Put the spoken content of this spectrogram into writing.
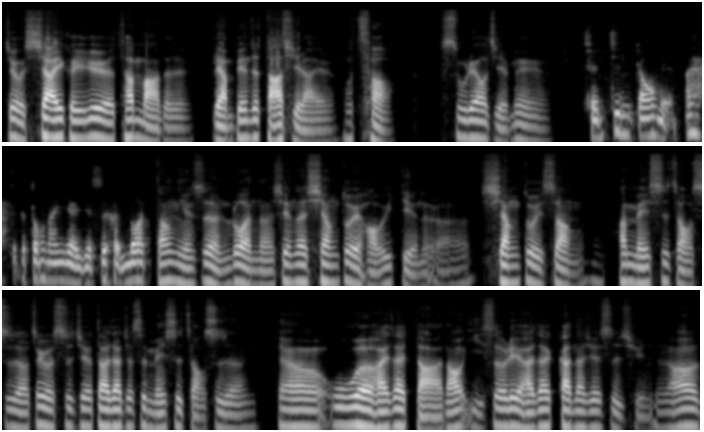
结果下一个月他妈的两边就打起来了，我操！塑料姐妹啊，前进高棉。哎，这个东南亚也是很乱。当年是很乱呢、现在相对好一点了啦。相对上，他没事找事啊，这个世界大家就是没事找事啊。像乌俄还在打，然后以色列还在干那些事情，然后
